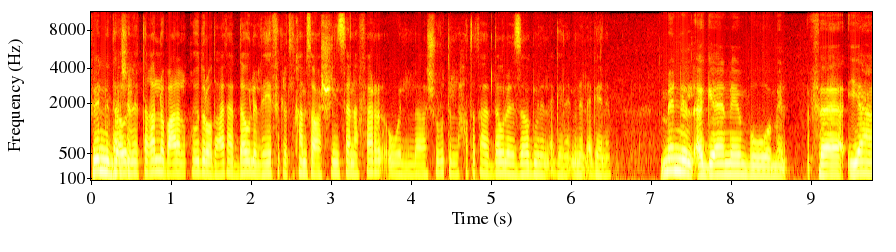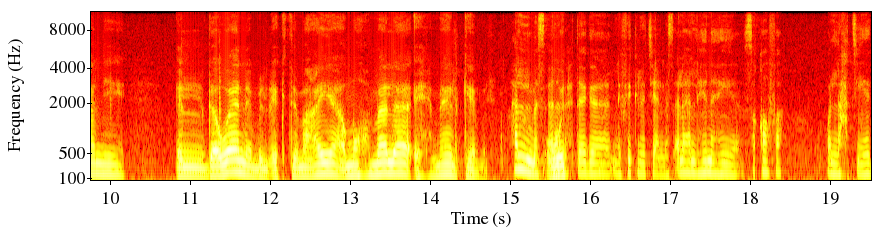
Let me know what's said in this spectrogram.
فين ده عشان الدولة؟ التغلب على القيود اللي وضعتها الدولة اللي هي فكرة ال 25 سنة فرق والشروط اللي حطتها الدولة للزواج من الاجانب من الأجانب. من الأجانب ومن فيعني الجوانب الاجتماعية مهملة إهمال كامل. هل المسألة و- محتاجة لفكرة يعني المسألة هل هنا هي ثقافة ولا احتياج؟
